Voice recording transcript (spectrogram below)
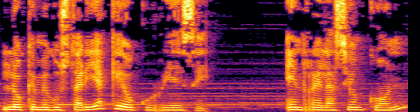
Lo que me gustaría que ocurriese en relación con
